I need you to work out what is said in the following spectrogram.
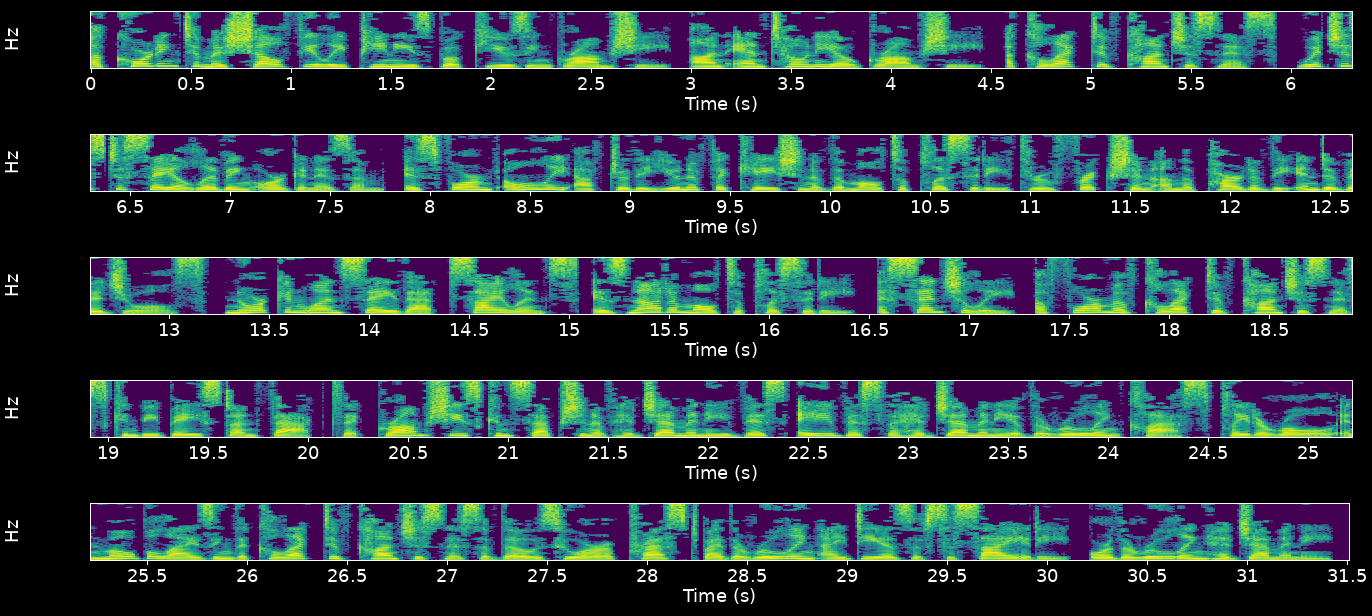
According to Michel Filippini's book Using Gramsci, on Antonio Gramsci, a collective consciousness, which is to say a living organism, is formed only after the unification of the multiplicity through friction on the part of the individuals, nor can one say that silence is not a multiplicity. Essentially, a form of collective consciousness can be based on fact that Gramsci's conception of hegemony vis a vis the hegemony of the ruling class played a role in mobilizing the collective consciousness of those who are oppressed by the ruling ideas of society society, or the ruling hegemony.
